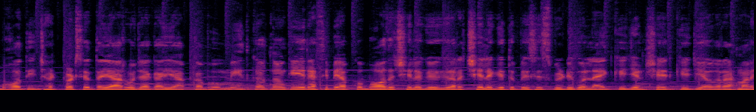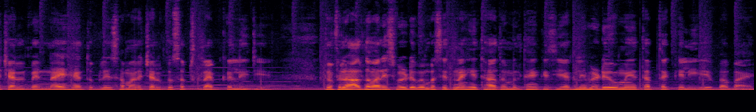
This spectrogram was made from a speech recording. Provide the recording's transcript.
बहुत ही झटपट से तैयार हो जाएगा ये आपका भोग। उम्मीद करता हूँ कि ये रेसिपी आपको बहुत अच्छी लगेगी अगर अच्छी लगी तो प्लीज़ इस वीडियो को लाइक कीजिए एंड शेयर कीजिए। अगर हमारे चैनल पे नए हैं तो प्लीज़ हमारे चैनल को सब्सक्राइब कर लीजिए। तो फ़िलहाल तो हमारी इस वीडियो में बस इतना ही था तो मिलते हैं किसी अगले वीडियो में। तब तक के लिए बाय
